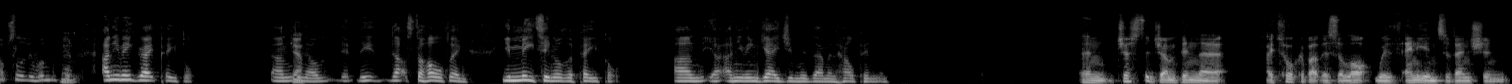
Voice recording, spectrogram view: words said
absolutely wonderful, Yeah. and you meet great people, and Yeah. you know the, the, that's the whole thing. You're meeting other people and and you're engaging with them and helping them. And just to jump in there, I talk about this a lot with any intervention,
